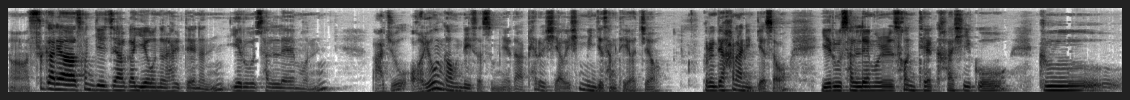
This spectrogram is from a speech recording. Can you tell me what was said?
어, 스가랴 선지자가 예언을 할 때는 예루살렘은 아주 어려운 가운데 있었습니다. 페르시아의 식민지 상태였죠. 그런데 하나님께서 예루살렘을 선택하시고 그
